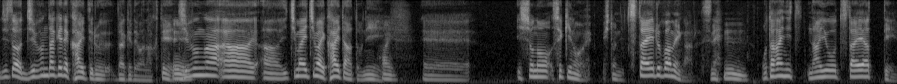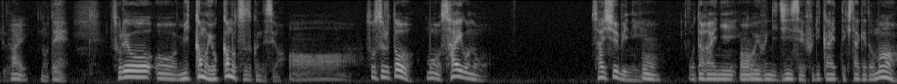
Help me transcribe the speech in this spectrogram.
実は自分だけで書いてるだけではなくて、えー、自分がああ一枚一枚書いた後に、はい、えー、一緒の席の人に伝える場面があるんですね。うん、お互いに内容を伝え合っているので、はい、それを3日も4日も続くんですよ。そうするともう最後の最終日にお互いにこういうふうに人生振り返ってきたけども、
